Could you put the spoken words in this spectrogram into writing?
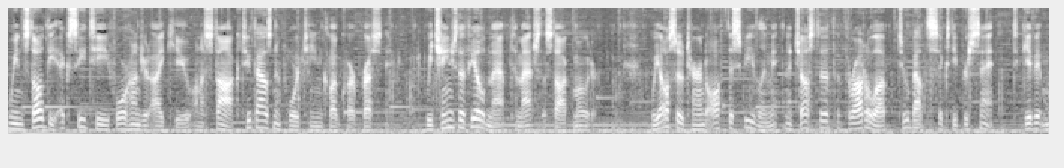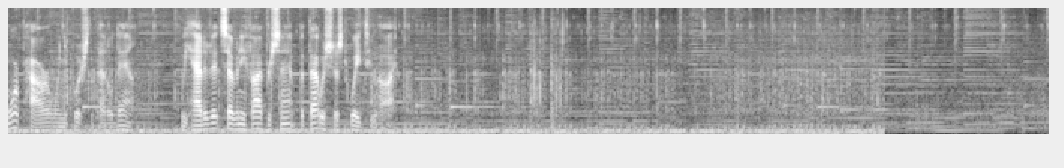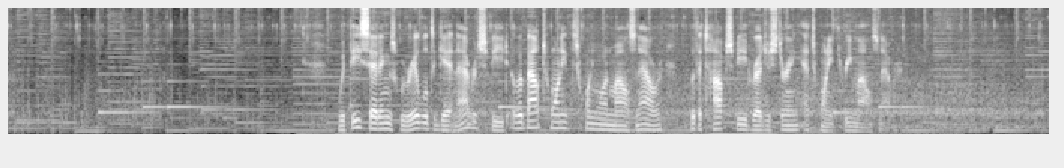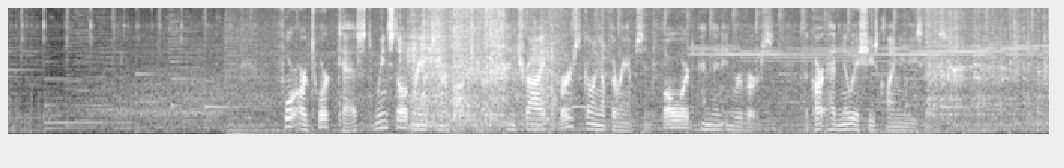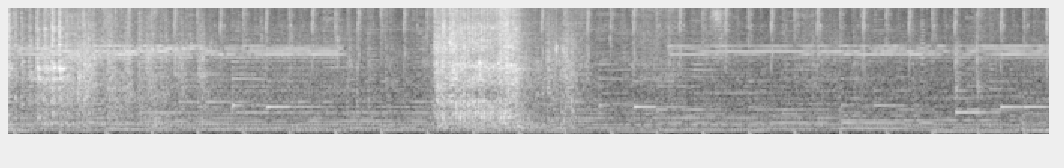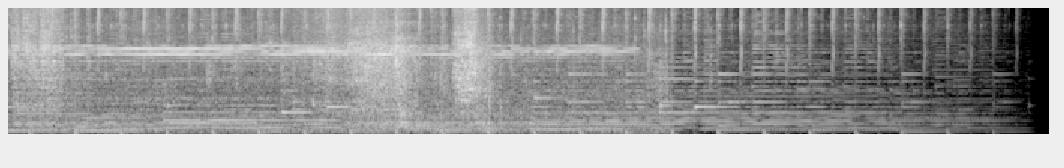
We installed the XCT 400 IQ on a stock 2014 Club Car Precedent. We changed the field map to match the stock motor. We also turned off the speed limit and adjusted the throttle up to about 60% to give it more power when you push the pedal down. We had it at 75%, but that was just way too high. With these settings, we were able to get an average speed of about 20 to 21 miles an hour, with a top speed registering at 23 miles an hour. For our torque test, we installed ramps in our box truck and tried first going up the ramps in forward and then in reverse. The cart had no issues climbing these hills.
